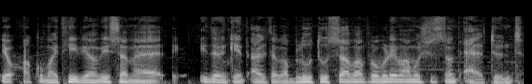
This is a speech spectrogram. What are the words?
Jó, akkor majd hívjam vissza, mert időnként állítólag a Bluetooth-szal van probléma, most viszont eltűnt.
